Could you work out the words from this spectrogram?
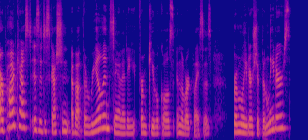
Our podcast is a discussion about the real insanity from cubicles in the workplaces, from leadership and leaders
